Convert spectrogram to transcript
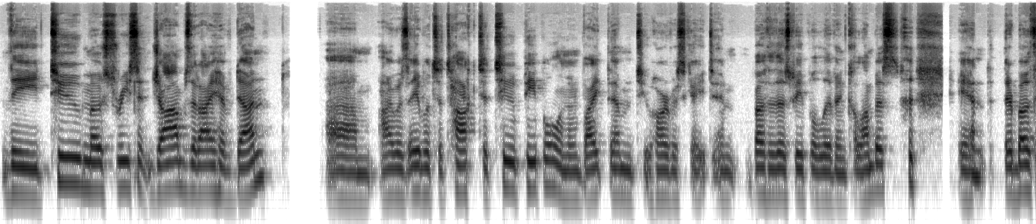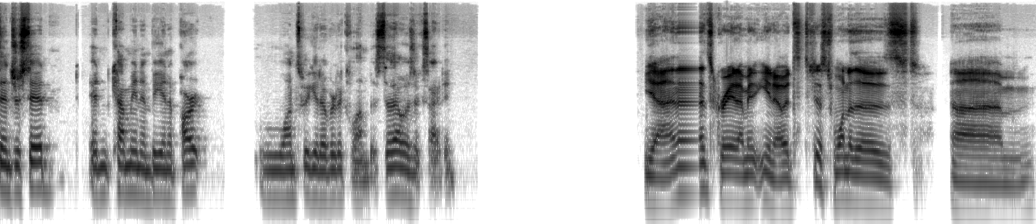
the two most recent jobs that I have done, um, I was able to talk to two people and invite them to Harvest Gate. And both of those people live in Columbus, and they're both interested in coming and being a part once we get over to Columbus. So that was exciting. Yeah, and that's great. I mean, you know, it's just one of those um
